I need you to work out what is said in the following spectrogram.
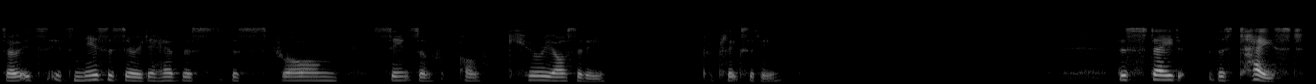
So it's it's necessary to have this this strong sense of, of curiosity, perplexity. This state, this taste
